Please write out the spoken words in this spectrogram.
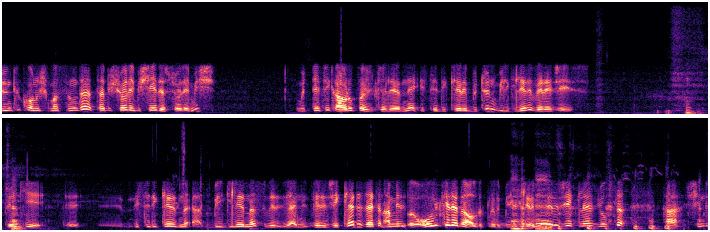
dünkü konuşmasında tabii şöyle bir şey de söylemiş müttefik Avrupa ülkelerine istedikleri bütün bilgileri vereceğiz. Peki e, istedikleri bilgileri nasıl ver, yani verecekler de zaten Amerika, o ülkelerden aldıkları bilgileri mi verecekler? Yoksa ha şimdi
